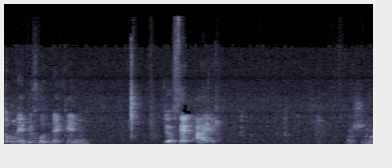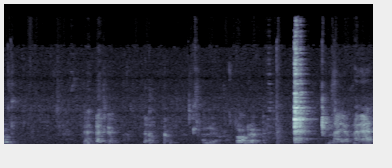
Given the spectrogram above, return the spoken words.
ตรงนี้พี่ขุนได้กิน เดี๋ยวเสร็จไอ Varsågod. Eller jag kan ta det. ไหน jag kan äta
